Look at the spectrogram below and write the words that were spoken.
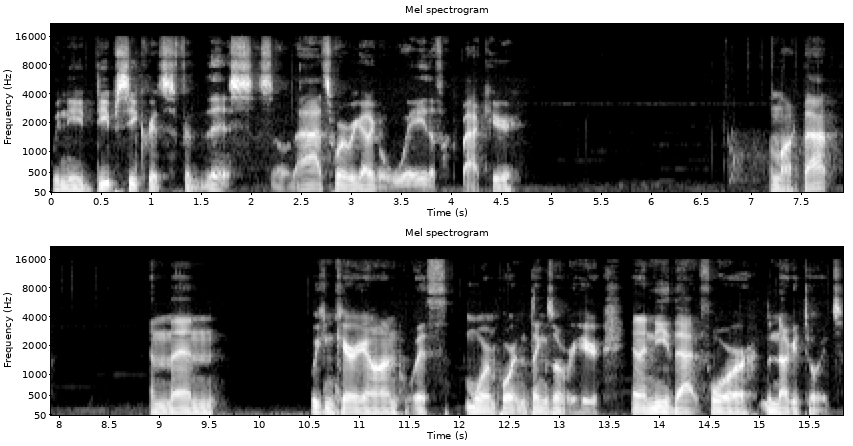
We need deep secrets for this. So that's where we gotta go way the fuck back here. Unlock that. And then we can carry on with more important things over here. And I need that for the nuggetoids.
